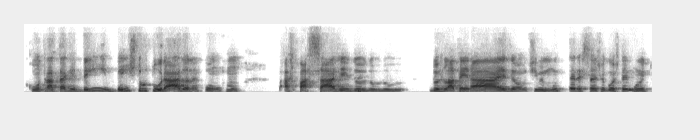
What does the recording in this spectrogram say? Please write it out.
Contra-ataque bem, bem estruturado, né? Com, com as passagens do, do, do, dos laterais, é um time muito interessante, eu gostei muito.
